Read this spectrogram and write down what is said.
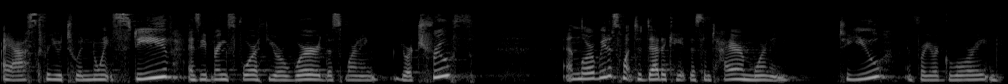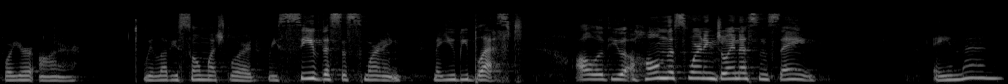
I ask for you to anoint Steve as he brings forth your word this morning, your truth. And Lord, we just want to dedicate this entire morning to you and for your glory and for your honor. We love you so much, Lord. Receive this this morning. May you be blessed. All of you at home this morning, join us in saying, Amen.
